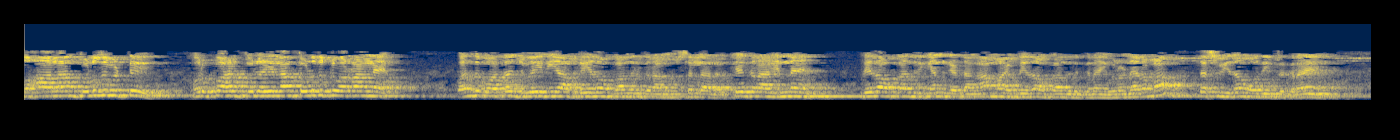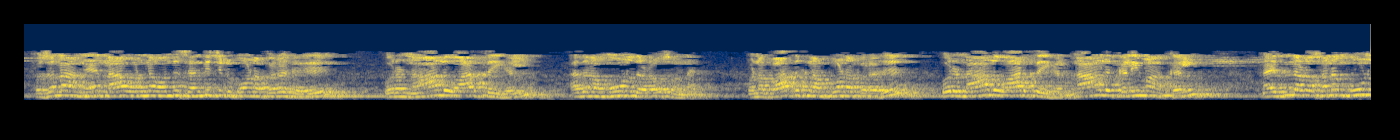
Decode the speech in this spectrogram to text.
துஹாலாம் தொழுது விட்டு ஒரு பால் தொழுகையெல்லாம் தொழுதுட்டு வர்றாங்க. வந்து பார்த்தா ஜுவைரியா அப்படியே தான் உட்காந்துருக்குறாங்க முசல்லால. கேட்குறாங்க என்ன? இப்படி தான் உட்காந்துருக்கேன்னு கேட்டாங்க. ஆமாம் இப்படி தான் உட்காந்துருக்கிறேன் இவ்வளோ நேரமாக தஸ்மி தான் ஓதிட்டு இருக்கிறேன் இப்போ சொன்னாங்க நான் உன்னை வந்து சந்திச்சுட்டு போன பிறகு ஒரு நாலு வார்த்தைகள் அதை நான் மூணு தடவை சொன்னேன். உன்னை பார்த்துட்டு நான் போன பிறகு ஒரு நாலு வார்த்தைகள் நாலு களிமாக்கள் நான் எத்தனை தடவை சொன்னேன்? மூணு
